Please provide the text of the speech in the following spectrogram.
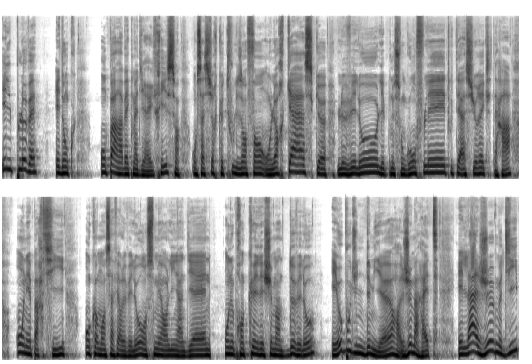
il pleuvait. Et donc, on part avec ma directrice, on s'assure que tous les enfants ont leur casque, le vélo, les pneus sont gonflés, tout est assuré, etc. On est parti, on commence à faire le vélo, on se met en ligne indienne, on ne prend que les chemins de vélo. Et au bout d'une demi-heure, je m'arrête. Et là, je me dis,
